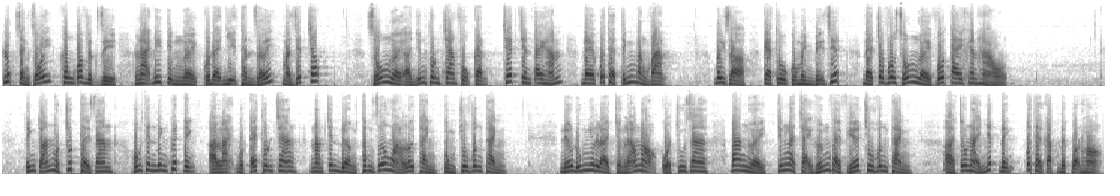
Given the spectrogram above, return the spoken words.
lúc rảnh rỗi không có việc gì lại đi tìm người của đệ nhị thần giới mà giết chóc. Số người ở những thôn trang phụ cận chết trên tay hắn đều có thể tính bằng vạn. Bây giờ kẻ thù của mình bị giết để cho vô số người vỗ tay khen hảo. Tính toán một chút thời gian, Huống Thiên Minh quyết định ở lại một cái thôn trang nằm trên đường thông giữa Hỏa Lôi Thành cùng Chu Vương Thành. Nếu đúng như lời trưởng lão nọ của Chu gia, ba người chính là chạy hướng về phía Chu Vương Thành. Ở chỗ này nhất định có thể gặp được bọn họ.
